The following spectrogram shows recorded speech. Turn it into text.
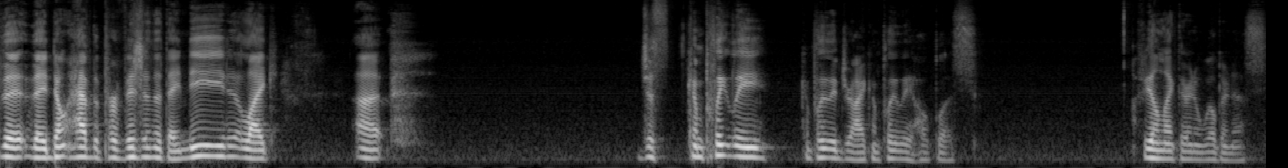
the, they don't have the provision that they need, like uh, just completely, completely dry, completely hopeless, feeling like they're in a wilderness.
